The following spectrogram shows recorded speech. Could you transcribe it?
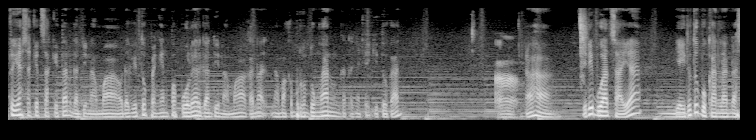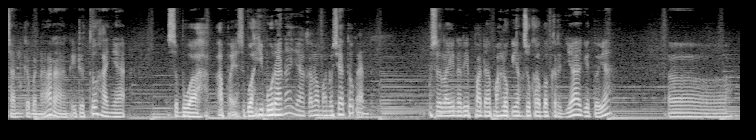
gitu ya sakit-sakitan ganti nama. Udah gitu pengen populer ganti nama karena nama keberuntungan katanya kayak gitu kan. ah, Aha. Jadi buat saya ya itu tuh bukan landasan kebenaran. Itu tuh hanya sebuah apa ya, sebuah hiburan aja. Kalau manusia tuh kan selain daripada makhluk yang suka bekerja gitu ya. eh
